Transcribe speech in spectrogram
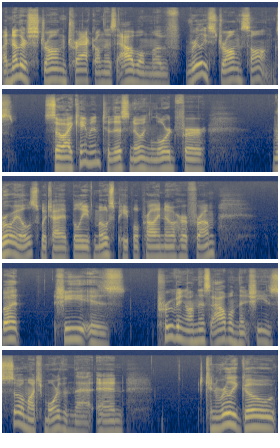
another strong track on this album of really strong songs. So I came into this knowing Lorde for Royals, which I believe most people probably know her from, but she is proving on this album that she is so much more than that and can really go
